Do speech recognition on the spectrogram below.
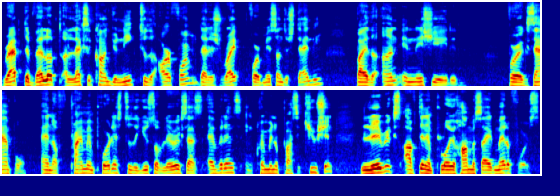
Rap developed a lexicon unique to the art form that is ripe for misunderstanding by the uninitiated for example, and of prime importance to the use of lyrics as evidence in criminal prosecution, lyrics often employ homicide metaphors.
